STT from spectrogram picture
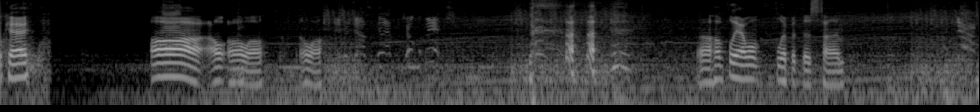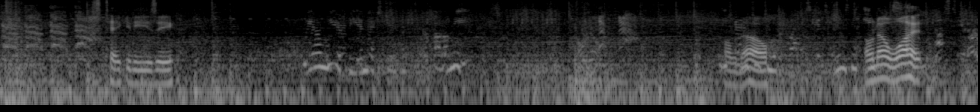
Okay. Oh, oh, oh well. Oh well. Edward Johnson's gonna have to choke a bitch. Uh, hopefully I won't flip it this time. Just take it easy. We are near the index chamber. Follow me. Oh, no. field box Oh no, what? We must get up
